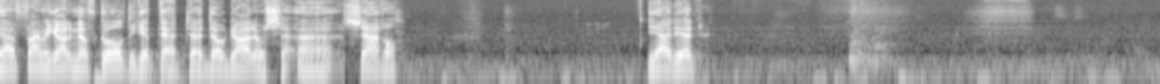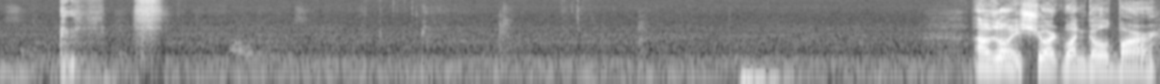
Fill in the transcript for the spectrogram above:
Yeah, I finally got enough gold to get that uh, Delgado uh, saddle. Yeah, I did. I was only short one gold bar.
